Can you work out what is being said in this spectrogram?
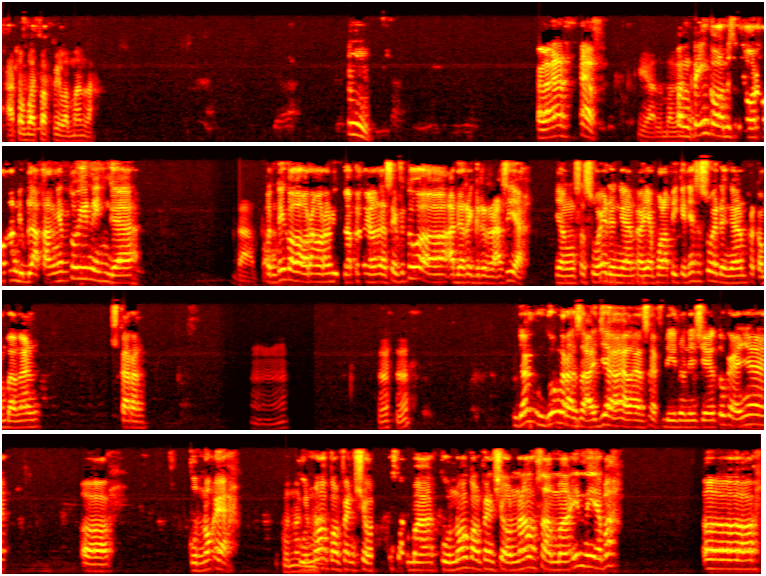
atau buat perfilman lah hmm. LSF Iya, lembaga penting kalau misalnya orang-orang di belakangnya tuh ini enggak apa. penting kalau orang-orang di belakang LSF itu uh, ada regenerasi ya yang sesuai dengan uh, yang pola pikirnya sesuai dengan perkembangan sekarang. Hmm. Terus terus? Enggak, gue ngerasa aja LSF di Indonesia itu kayaknya uh, kuno ya. Kuno, kuno konvensional sama kuno konvensional sama ini apa? Uh,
